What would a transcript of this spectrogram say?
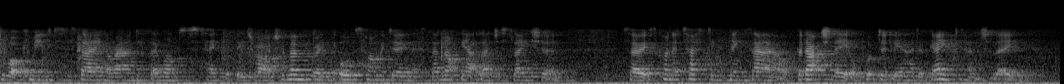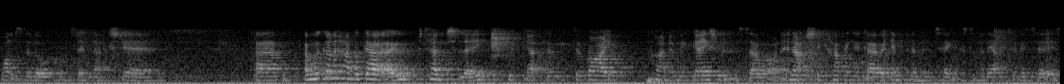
to what communities are saying around if they wanted to take up these rights. Remembering that all the time we're doing this, they're not yet legislation. So it's kind of testing things out, but actually it'll put Dudley ahead of the game potentially once the law comes in next year. Um, and we're going to have a go, potentially, if we get the, the right kind of engagement and so on, in actually having a go at implementing some of the activities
